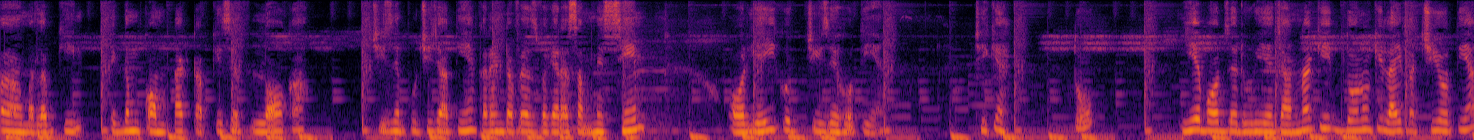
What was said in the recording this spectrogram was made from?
आ, मतलब कि एकदम कॉम्पैक्ट आपकी सिर्फ़ लॉ का चीज़ें पूछी जाती हैं करंट अफेयर्स वगैरह सब में सेम और यही कुछ चीज़ें होती हैं। ठीक है? तो ये बहुत ज़रूरी है जानना कि दोनों की लाइफ अच्छी होती है।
